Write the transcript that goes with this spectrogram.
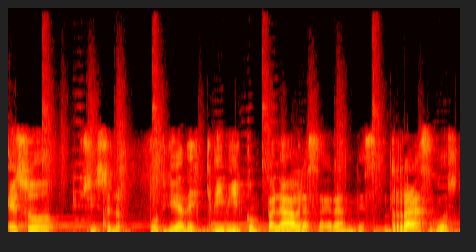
Eso, si se los podría describir con palabras a grandes rasgos,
